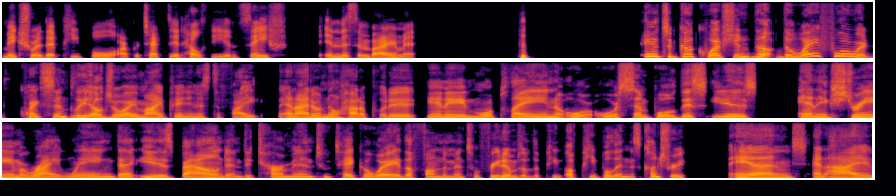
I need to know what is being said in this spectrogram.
make sure that people are protected, healthy, and safe in this environment? It's a good question. The the way forward, quite simply, Joy, in my opinion, is to fight. And I don't know how to put it any more plain or or simple. This is an extreme right wing that is bound and determined to take away the fundamental freedoms of the pe- of people in this country. And and I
